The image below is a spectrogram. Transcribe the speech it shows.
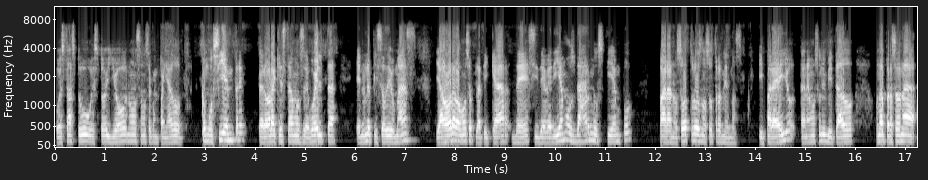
o estás tú o estoy yo, nos hemos acompañado como siempre, pero ahora aquí estamos de vuelta en un episodio más y ahora vamos a platicar de si deberíamos darnos tiempo para nosotros, nosotras mismas. Y para ello tenemos un invitado, una persona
